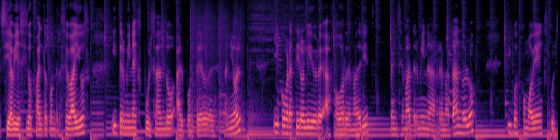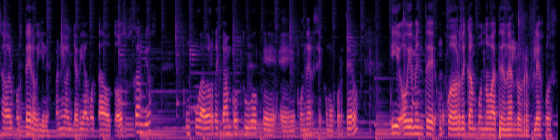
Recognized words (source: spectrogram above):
sí había sido falta contra Ceballos y termina expulsando al portero del español y cobra tiro libre a favor de Madrid. Benzema termina rematándolo y pues como habían expulsado al portero y el español ya había agotado todos sus cambios, un jugador de campo tuvo que eh, ponerse como portero y obviamente un jugador de campo no va a tener los reflejos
